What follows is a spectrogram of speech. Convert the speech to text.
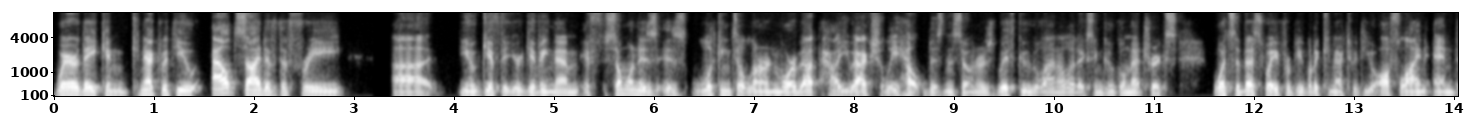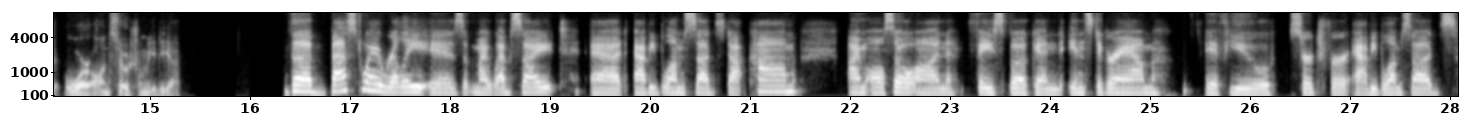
where they can connect with you outside of the free, uh, you know, gift that you're giving them. If someone is is looking to learn more about how you actually help business owners with Google Analytics and Google Metrics, what's the best way for people to connect with you offline and or on social media? The best way really is my website at abyblumsudds.com. I'm also on Facebook and Instagram. If you search for Aby Blumsudds,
